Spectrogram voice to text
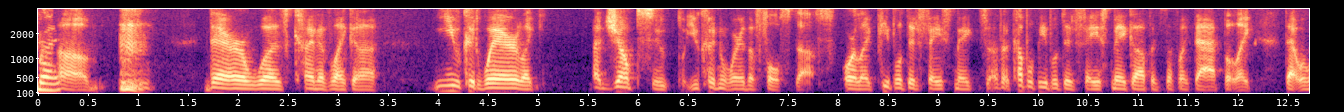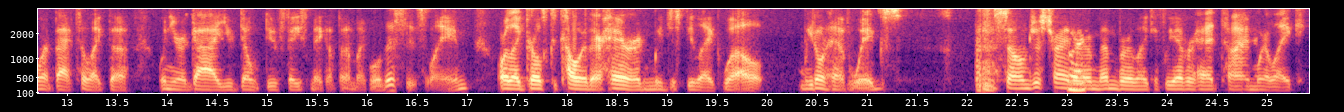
Right. Um, there was kind of like a you could wear like a jumpsuit, but you couldn't wear the full stuff. Or like people did face make, so a couple people did face makeup and stuff like that. But like that one went back to like the when you're a guy, you don't do face makeup. And I'm like, well, this is lame. Or like girls could color their hair, and we'd just be like, well, we don't have wigs. so I'm just trying Right. to remember like if we ever had time where like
